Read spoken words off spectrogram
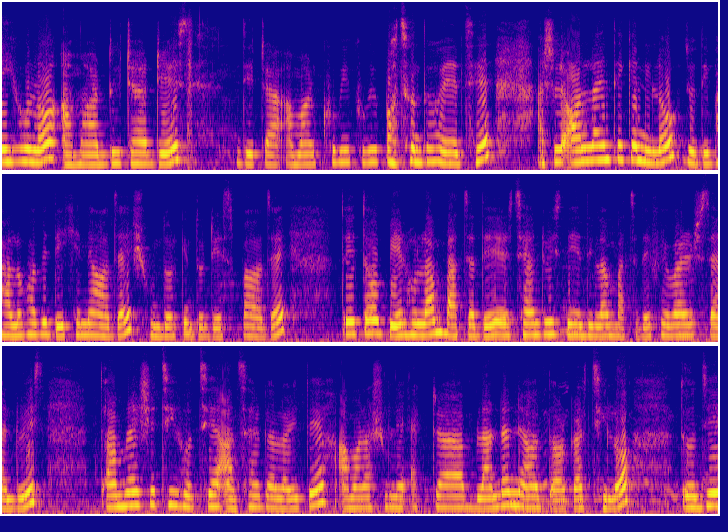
এই হলো আমার দুইটা ড্রেস। যেটা আমার খুবই খুবই পছন্দ হয়েছে। আসলে অনলাইন থেকে নিলেও যদি ভালোভাবে দেখে নেওয়া যায়, সুন্দর কিন্তু ড্রেস পাওয়া যায়। তো এই তো বের হলাম, বাচ্চাদের স্যান্ডউইচ নিয়ে দিলাম বাচ্চাদের ফেভারিট স্যান্ডউইচ তো আমরা এসেছি হচ্ছে আনসার গ্যালারিতে আমার আসলে একটা ব্লান্ডার নেওয়ার দরকার ছিল। তো যে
